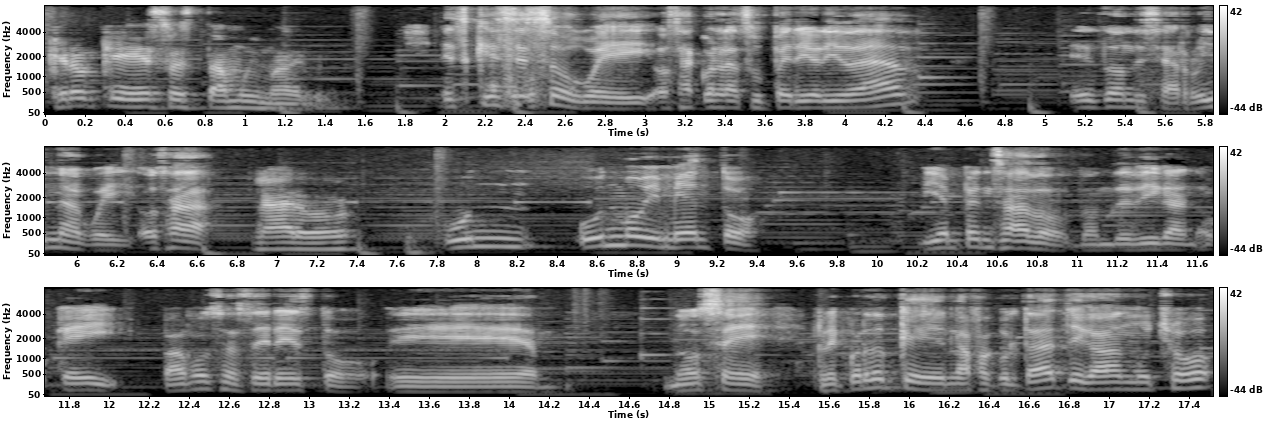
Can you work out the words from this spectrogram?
creo que eso está muy mal, güey. Es que es eso, güey. O sea, con la superioridad es donde se arruina, güey. O sea, Claro, un, un movimiento bien pensado, donde digan, ok, vamos a hacer esto. eh, no sé, recuerdo que en la facultad llegaban mucho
